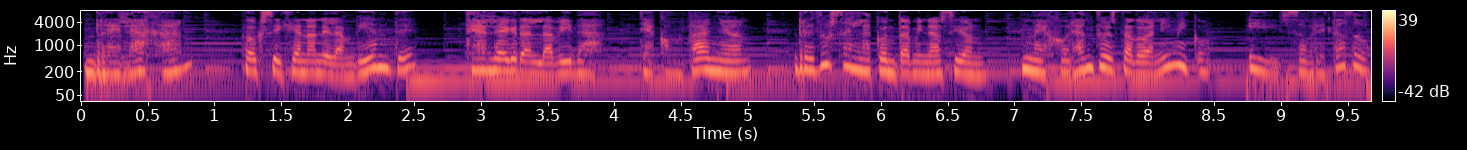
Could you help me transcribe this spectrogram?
Relajan, oxigenan el ambiente, te alegran la vida, te acompañan, reducen la contaminación, mejoran tu estado anímico y, sobre todo,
